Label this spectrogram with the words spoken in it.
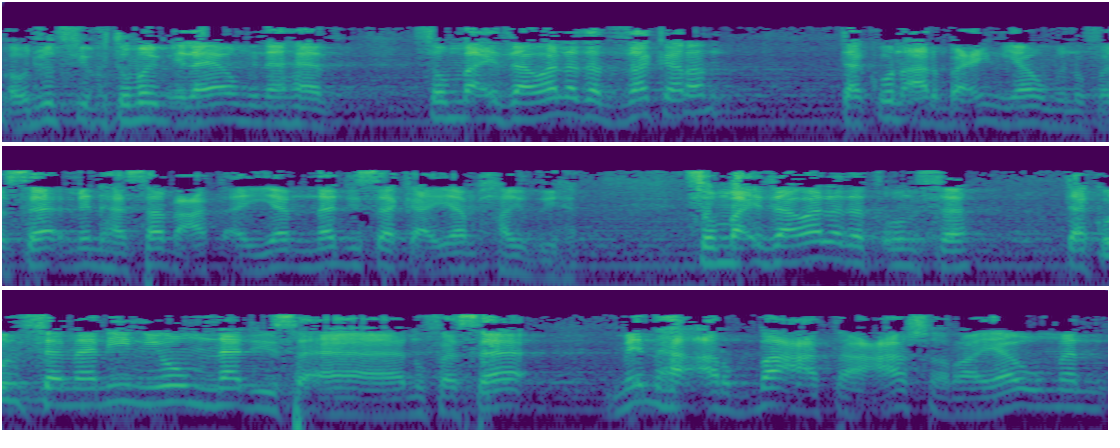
موجود في كتبهم إلى يومنا هذا. ثم إذا ولدت ذكرا تكون أربعين يوم نفساء منها سبعة أيام نجسة كأيام حيضها. ثم إذا ولدت أنثى تكون ثمانين يوم نجسة نفساء منها أربعة عشر يوما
